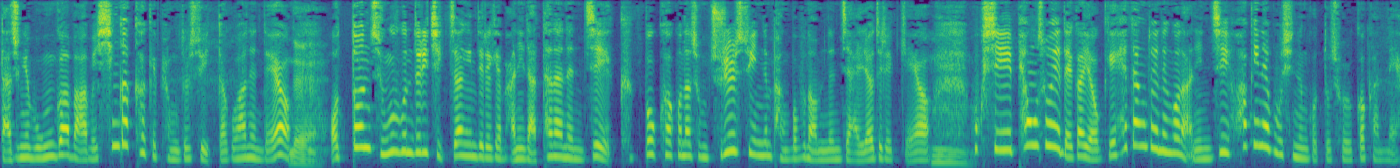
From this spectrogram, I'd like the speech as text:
나중에 몸과 마음이 심각하게 병들 수 있다고 하는데요. 네. 어떤 증후군들이 직장인들에게 많이 나타나는지 극복하거나 좀 줄일 수 있는 방법은 없는지 알려드릴게요. 음. 혹시 평소에 내가 여기에 해당되는 건 아닌지 확인해 보시는 것도 좋을 것 같네요.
